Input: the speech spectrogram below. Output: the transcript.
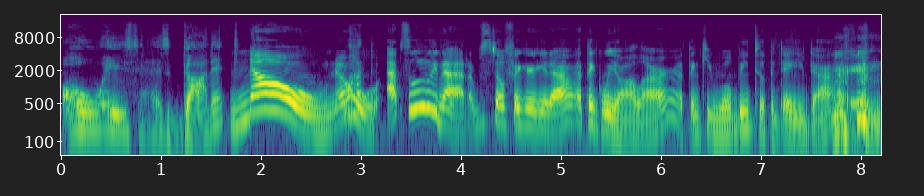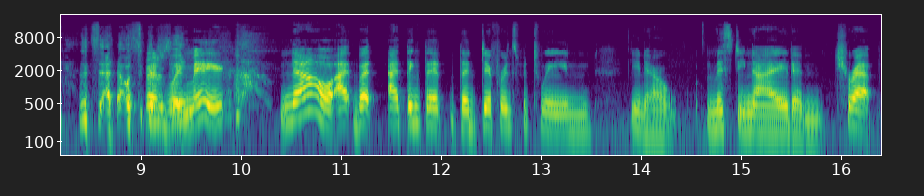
always has got it? No, no, What? absolutely not. I'm still figuring it out. I think we all are. I think you will be till the day you die, Is that how it's especially me. No, I, but I think that the difference between, you know, Misty Knight and Trep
